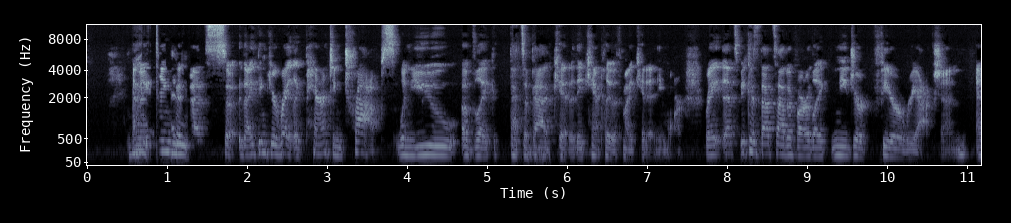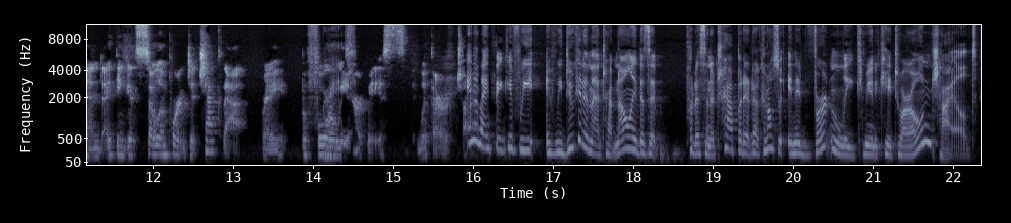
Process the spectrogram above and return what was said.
Right. And I think and, that's so, I think you're right. Like parenting traps when you of like, that's a bad kid. They can't play with my kid anymore. Right. That's because that's out of our like knee jerk fear reaction. And I think it's so important to check that right before right. we interface with our child. And i think if we if we do get in that trap not only does it put us in a trap but it can also inadvertently communicate to our own child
